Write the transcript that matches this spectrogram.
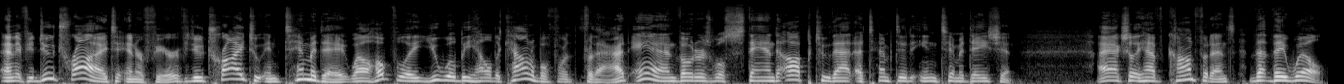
And if you do try to interfere, if you do try to intimidate, well, hopefully you will be held accountable for, for that, and voters will stand up to that attempted intimidation. I actually have confidence that they will,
